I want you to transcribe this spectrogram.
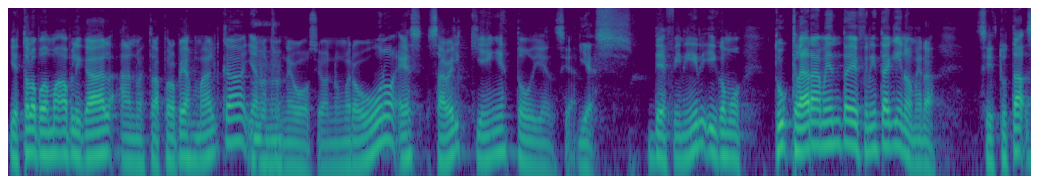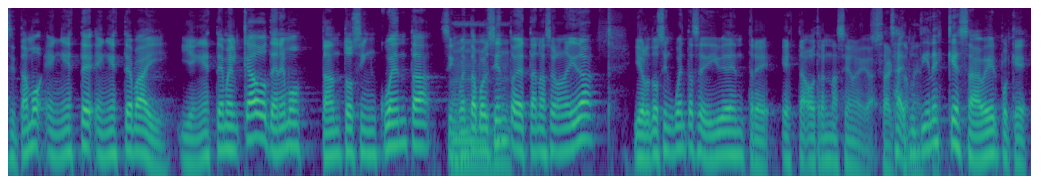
Y esto lo podemos aplicar a nuestras propias marcas y a nuestros negocios. Número uno es saber quién es tu audiencia. Yes. Definir y como tú claramente definiste aquí, no, mira, si, tú si estamos en este, en este país y en este mercado, tenemos tanto 50, 50% de esta nacionalidad y el otro 50% se divide entre estas otras nacionalidades. O sea, tú tienes que saber, porque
